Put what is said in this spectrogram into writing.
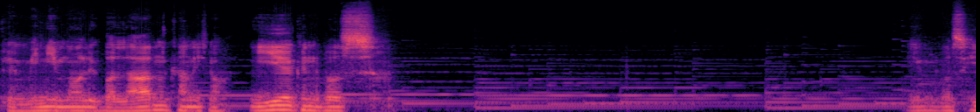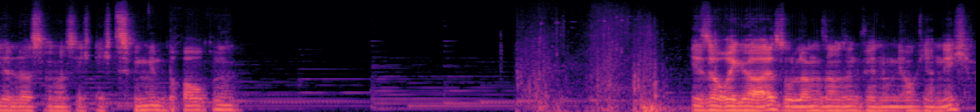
Für minimal überladen. Kann ich noch irgendwas... Irgendwas hier lassen, was ich nicht zwingend brauche. Ist auch egal, so langsam sind wir nun auch ja nicht.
